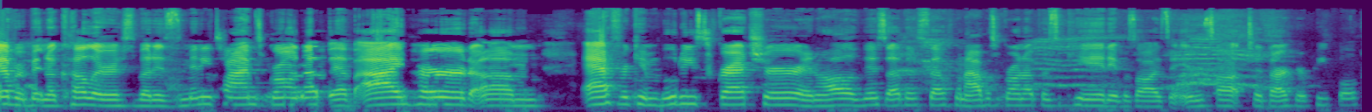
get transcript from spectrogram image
never been a colorist, but as many times growing up, if I heard um, African booty scratcher and all of this other stuff when I was growing up as a kid, it was always an insult to darker people.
